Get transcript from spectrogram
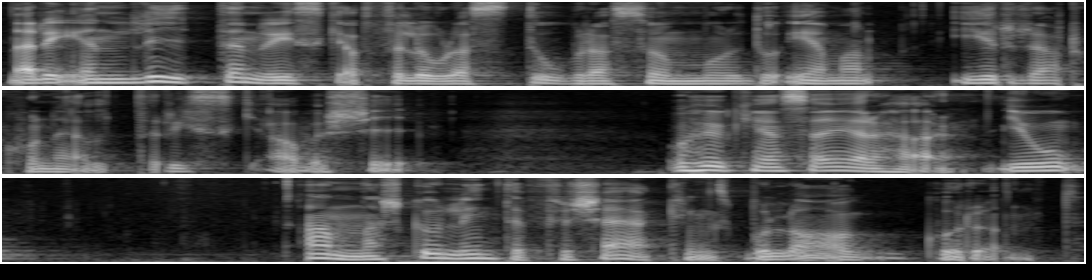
När det är en liten risk att förlora stora summor, då är man irrationellt riskaversiv. Och hur kan jag säga det här? Jo, annars skulle inte försäkringsbolag gå runt.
